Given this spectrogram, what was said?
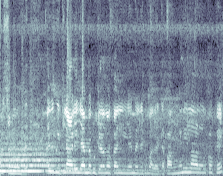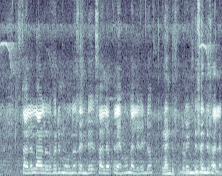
പ്രശ്നങ്ങളുണ്ട്. അത് വീട്ടിലെ ആളില്ലായ്മ കുട്ടികളെ നോക്കാനില്ലായ്മയൊക്കെ ഭാഗമായിട്ട് അപ്പോൾ അങ്ങനെയുള്ള ആളുകൾക്കൊക്കെ സ്ഥലമുള്ള ആളുകൾക്ക് ഒരു മൂന്ന് സെന്റ് സ്ഥലം അല്ലേ മൂന്നല്ലേ രണ്ടോ രണ്ട് രണ്ട് സെന്റ് സ്ഥലം.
